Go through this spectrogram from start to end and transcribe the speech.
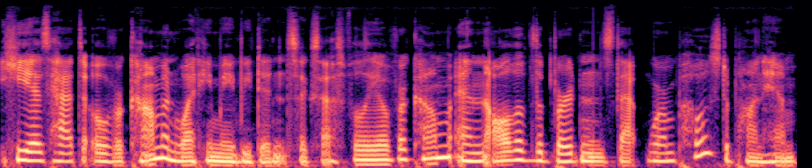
he has had to overcome and what he maybe didn't successfully overcome, and all of the burdens that were imposed upon him,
